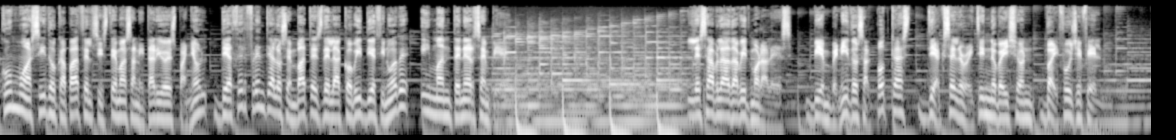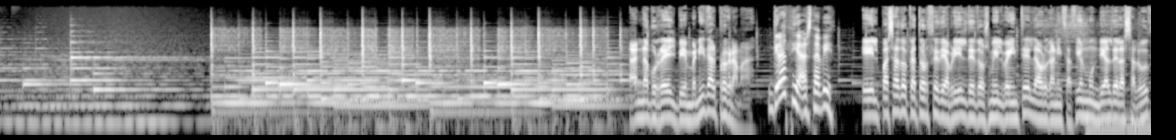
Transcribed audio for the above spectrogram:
cómo ha sido capaz el sistema sanitario español de hacer frente a los embates de la COVID-19 y mantenerse en pie. Les habla David Morales. Bienvenidos al podcast de Accelerate Innovation by Fujifilm. Anna Burrell, bienvenida al programa. Gracias, David. El pasado 14 de abril de 2020, la Organización Mundial de la Salud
